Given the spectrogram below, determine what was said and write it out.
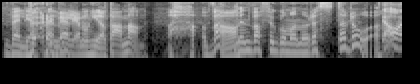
Mm. Välja v- själva. välja någon helt annan. Va? Ja. Men varför går man och röstar då? Ja,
